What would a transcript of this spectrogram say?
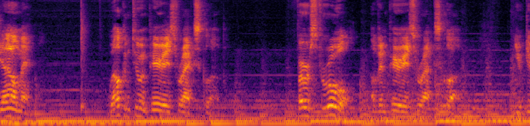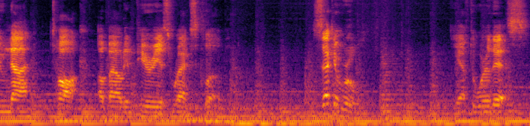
Gentlemen, welcome to Imperius Rex Club. First rule of Imperius Rex Club you do not talk about Imperius Rex Club. Second rule you have to wear this.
